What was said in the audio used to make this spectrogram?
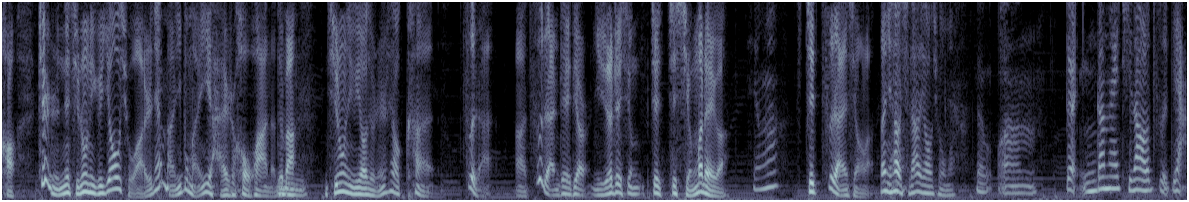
好，这是人家其中的一个要求啊。人家满意不满意还是后话呢，对吧？其中一个要求，人是要看自然啊，自然这地儿，你觉得这行这这行吗？这个行啊，这自然行了。那你还有其他的要求吗？对，嗯，对，您刚才提到了自驾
